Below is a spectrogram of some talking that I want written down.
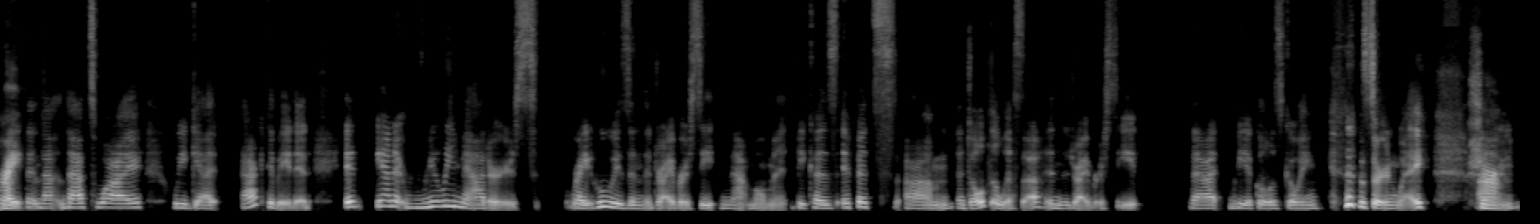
Right. right? And that that's why we get activated. It and it really matters, right? Who is in the driver's seat in that moment? Because if it's um, adult Alyssa in the driver's seat, that vehicle is going a certain way. Sure. Um,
